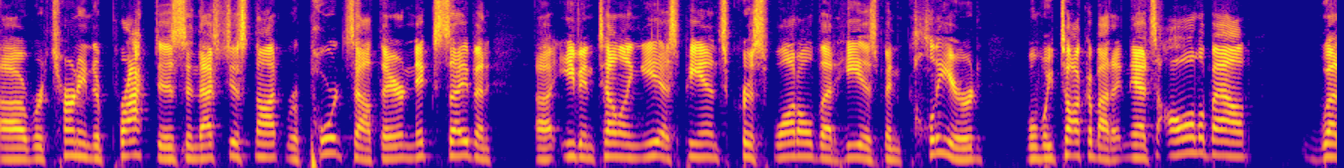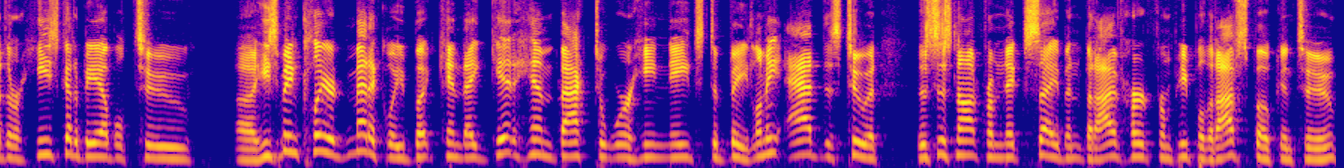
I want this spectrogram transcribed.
uh, returning to practice, and that's just not reports out there. Nick Saban uh, even telling ESPN's Chris Waddle that he has been cleared when we talk about it. Now, it's all about whether he's going to be able to. Uh, he's been cleared medically, but can they get him back to where he needs to be? Let me add this to it. This is not from Nick Saban, but I've heard from people that I've spoken to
